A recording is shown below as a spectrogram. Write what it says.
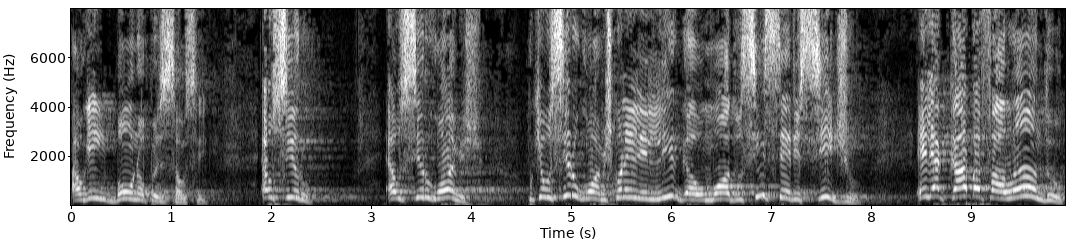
alguém bom na oposição, sim. É o Ciro. É o Ciro Gomes. Porque o Ciro Gomes, quando ele liga o modo sincericídio, ele acaba falando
